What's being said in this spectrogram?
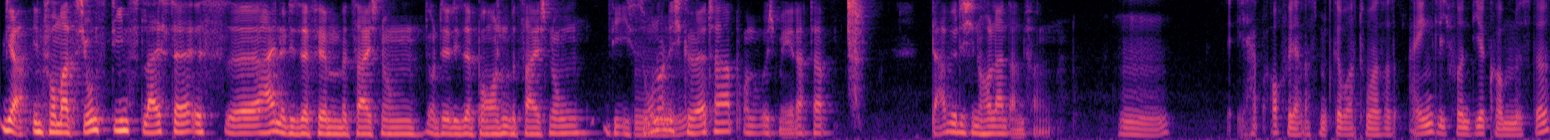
ja, Informationsdienstleister ist äh, eine dieser Firmenbezeichnungen oder dieser Branchenbezeichnungen, die ich so mhm. noch nicht gehört habe und wo ich mir gedacht habe, da würde ich in Holland anfangen. Mhm. Ich habe auch wieder was mitgebracht, Thomas, was eigentlich von dir kommen müsste.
